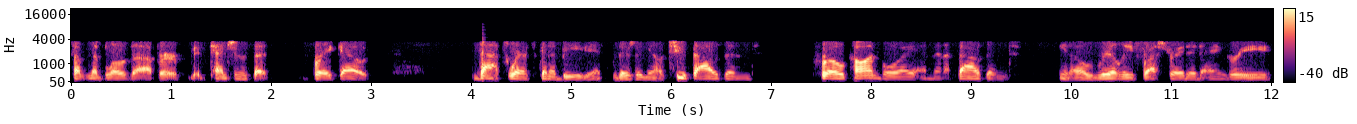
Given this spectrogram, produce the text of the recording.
something that blows up or tensions that break out, that's where it's going to be. There's a you know 2,000 pro convoy and then a thousand you know really frustrated, angry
